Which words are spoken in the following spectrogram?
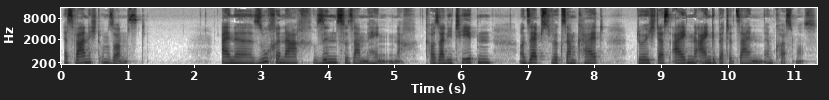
es war nicht umsonst. Eine Suche nach Sinnzusammenhängen, nach Kausalitäten und Selbstwirksamkeit durch das eigene Eingebettetsein im Kosmos.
